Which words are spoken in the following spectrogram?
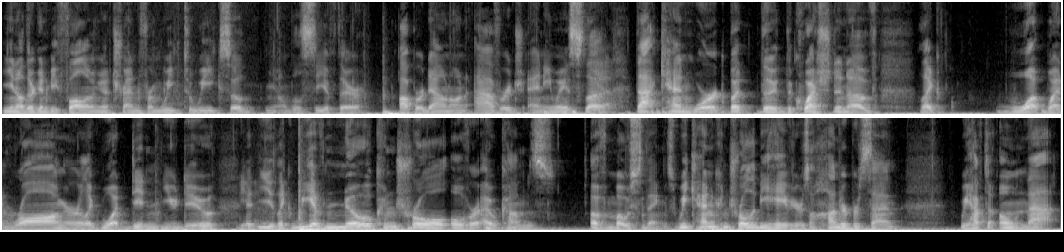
you know, they're going to be following a trend from week to week, so you know they'll see if they're up or down on average, anyways. So that Yeah. that can work. But the the question of like what went wrong or like what didn't you do, Yeah. it- you, like we have no control over outcomes of most things. We can control the behaviors hundred percent. We have to own that,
